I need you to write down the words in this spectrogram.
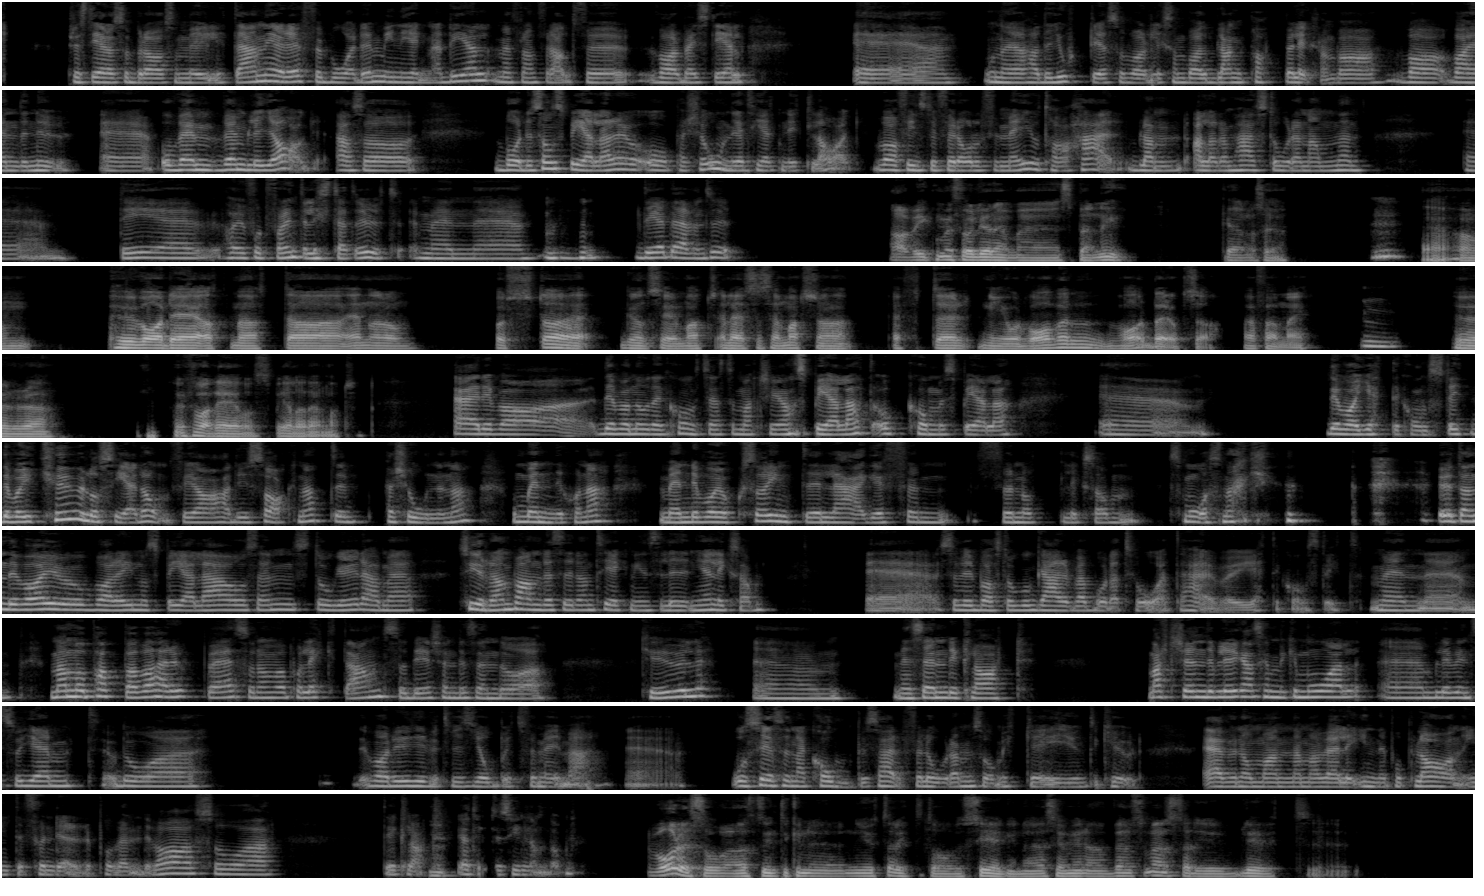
prestera så bra som möjligt där nere för både min egna del men framförallt för Varbergs del. Eh, och när jag hade gjort det så var det liksom bara ett blankt papper liksom. Vad, vad, vad händer nu? Eh, och vem, vem blir jag? Alltså både som spelare och person i ett helt nytt lag. Vad finns det för roll för mig att ta här bland alla de här stora namnen? Eh, det har jag fortfarande inte listat ut, men eh, det är ett äventyr. ja, vi kommer följa det med spänning. Kan jag säga. Ehm, hur var det att möta en av de första grundseriematch eller SSL-matcherna efter nyår var väl Varberg också, har jag för mig. Mm. Hur, eh, hur var det att spela den matchen? Nej, det var, det var nog den konstigaste matchen jag har spelat och kommer spela. Eh, det var jättekonstigt. Det var ju kul att se dem, för jag hade ju saknat eh, personerna och människorna. Men det var ju också inte läge för, för något liksom småsnack. Utan det var ju bara in och spela och sen stod jag ju där med syrran på andra sidan teckningslinjen liksom. Eh, så vi bara stod och garvade båda två att det här var ju jättekonstigt. Men eh, mamma och pappa var här uppe så de var på läktaren så det kändes ändå kul. Eh, men sen det är klart, matchen det blev ganska mycket mål, eh, blev inte så jämnt och då var det ju givetvis jobbigt för mig med. Eh, och se sina kompisar förlora med så mycket är ju inte kul. Även om man när man väl är inne på plan inte funderade på vem det var så det är klart, Mm. jag tyckte synd om dem. Var det så att du inte kunde njuta riktigt av segern? Alltså jag menar, vem som helst hade ju blivit, eh,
